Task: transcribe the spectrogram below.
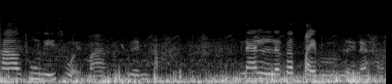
ข้าวทุ่งนี้สวยมากเพื่อนๆค่ะ แน่นแล้วก็เต็มเลยนะคะ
